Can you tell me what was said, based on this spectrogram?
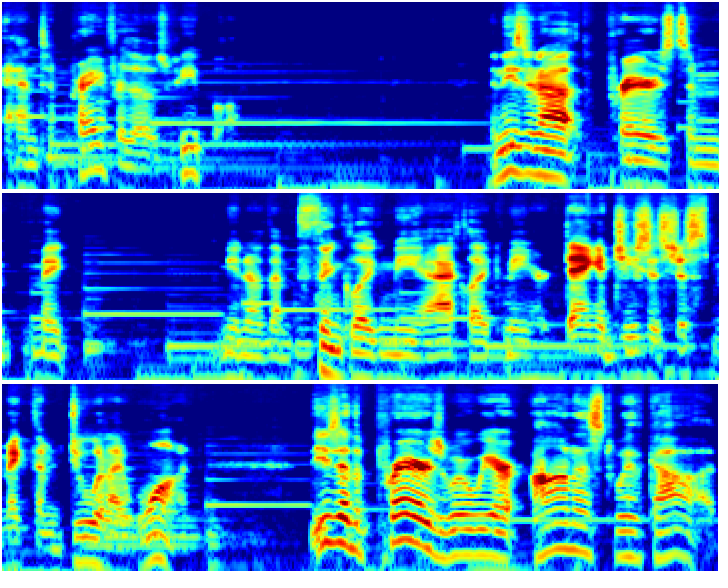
and to pray for those people. And these are not prayers to make, you know, them think like me, act like me, or dang it, Jesus, just make them do what I want. These are the prayers where we are honest with God.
